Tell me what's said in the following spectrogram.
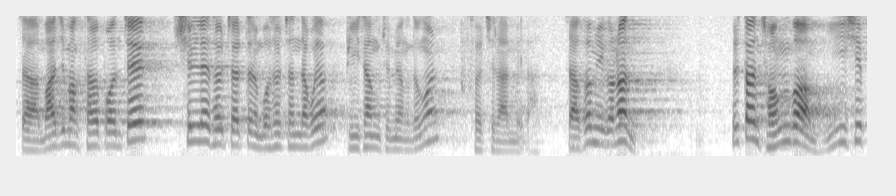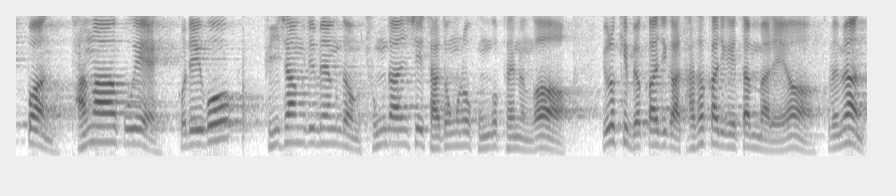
자, 마지막 다섯 번째 실내 설치할 때는 뭐 설치한다고요? 비상 조명 등을 설치를 합니다. 자, 그럼 이거는 일단 점검 20번 방화구획 그리고 비상 조명 등 중단 시 자동으로 공급하는 거 이렇게 몇 가지가 다섯 가지가 있단 말이에요. 그러면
